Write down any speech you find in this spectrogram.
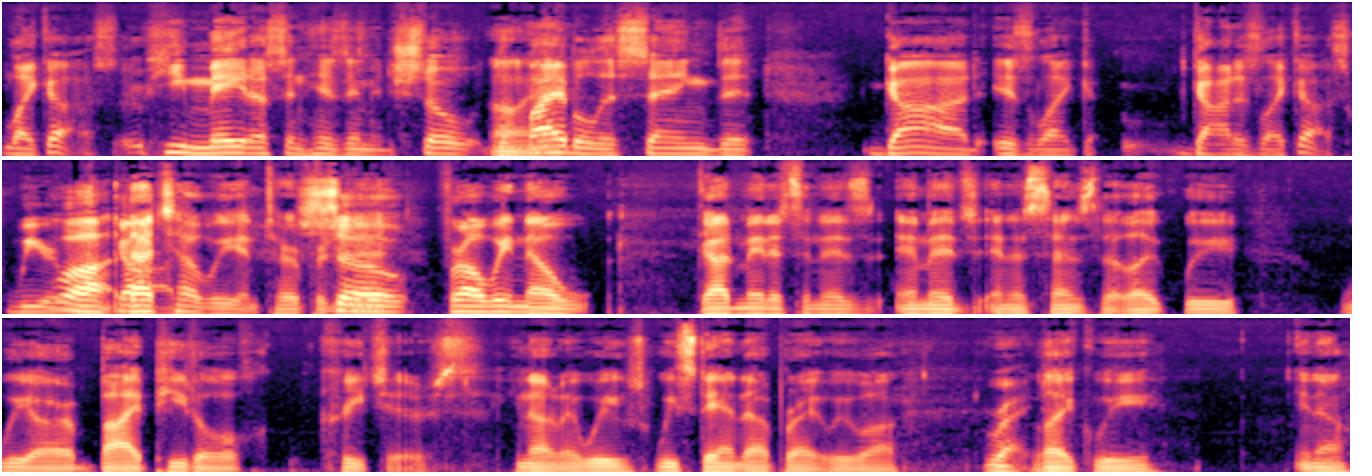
like us. He made us in his image. So the Oh, yeah. Bible is saying that God is like God is like us. We are Well, like God. that's how we interpret So- it. For all we know, God made us in His image in a sense that like we we are bipedal creatures. You know what I mean? We we stand upright. We walk right. like we, you know.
